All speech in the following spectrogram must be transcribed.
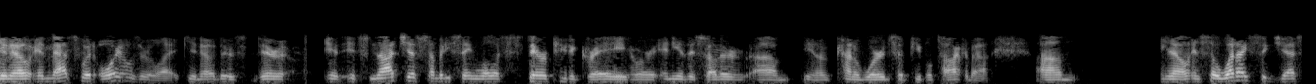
you know, and that's what oils are like. You know, there's there. It, it's not just somebody saying, "Well, it's therapeutic grade" or any of this other, um, you know, kind of words that people talk about. Um, you know, and so what I suggest,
